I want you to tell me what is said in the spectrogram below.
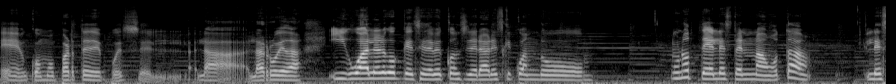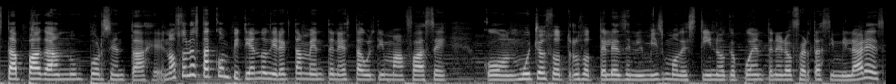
Eh, como parte de pues el, la, la rueda. Igual algo que se debe considerar es que cuando un hotel está en una OTA, le está pagando un porcentaje. No solo está compitiendo directamente en esta última fase con muchos otros hoteles en el mismo destino que pueden tener ofertas similares,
